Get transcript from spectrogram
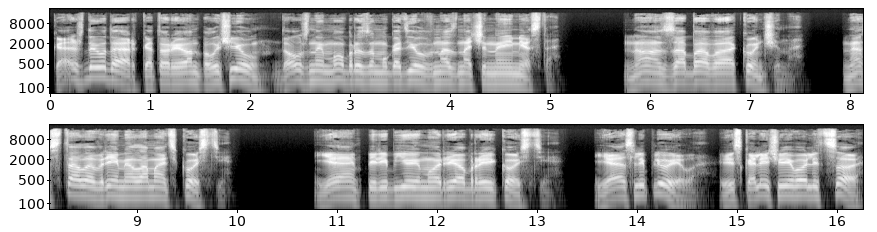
Каждый удар, который он получил, должным образом угодил в назначенное место. Но забава окончена. Настало время ломать кости. Я перебью ему ребра и кости. Я ослеплю его, искалечу его лицо,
